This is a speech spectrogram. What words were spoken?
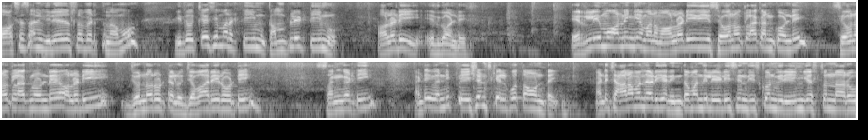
బాక్సెస్ అని విలేజెస్లో పెడుతున్నాము. ఇది వచ్చేసి మన టీం కంప్లీట్ టీము ఆల్రెడీ ఇదిగోండి. ఎర్లీ మార్నింగే మనం ఆల్రెడీ సెవెన్ ఓ క్లాక్ అనుకోండి. సెవెన్ ఓ క్లాక్ నుండే ఆల్రెడీ జొన్న రొట్టెలు జవారీ రోటీ సంగటి అంటే ఇవన్నీ పేషెంట్స్కి వెళ్ళిపోతూ ఉంటాయి. అంటే చాలామంది అడిగారు ఇంతమంది లేడీస్ని తీసుకొని మీరు ఏం చేస్తున్నారు?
